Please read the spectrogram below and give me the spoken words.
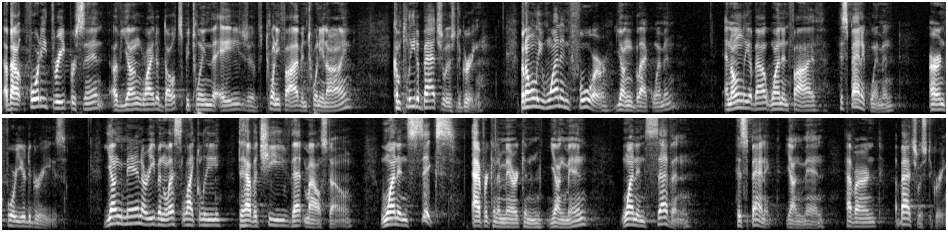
About 43% of young white adults between the age of 25 and 29 complete a bachelor's degree, but only one in four young black women and only about one in five Hispanic women earn four year degrees. Young men are even less likely to have achieved that milestone. One in six African American young men, one in seven Hispanic young men have earned a bachelor's degree.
